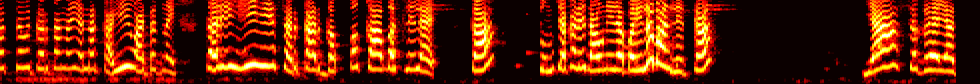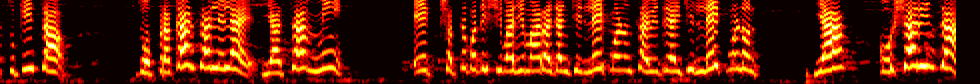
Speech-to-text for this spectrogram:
वक्तव्य करताना यांना काहीही वाटत नाही. तरीही हे सरकार गप्प का बसलेलं आहे? का? तुमच्याकडे दावणीला बैल बांधलेत का? या सगळ्या या चुकीचा जो प्रकार चाललेला आहे याचा मी एक छत्रपती शिवाजी महाराजांची लेख म्हणून सावित्रीबाईची लेख म्हणून या कोशारींचा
